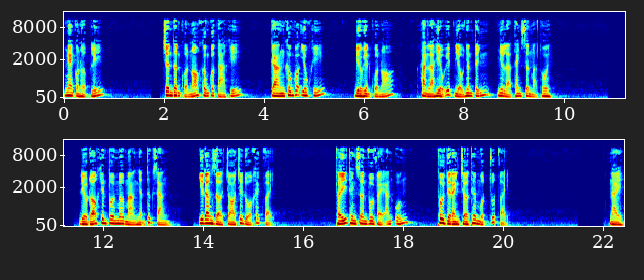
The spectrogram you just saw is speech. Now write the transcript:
nghe còn hợp lý. Trên thân của nó không có tà khí, càng không có yêu khí, biểu hiện của nó hẳn là hiểu ít nhiều nhân tính như là Thanh Sơn mà thôi. Điều đó khiến tôi mơ màng nhận thức rằng như đang giở trò chơi đùa khách vậy. Thấy Thanh Sơn vui vẻ ăn uống, thôi thì đành chờ thêm một chút vậy. Này,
